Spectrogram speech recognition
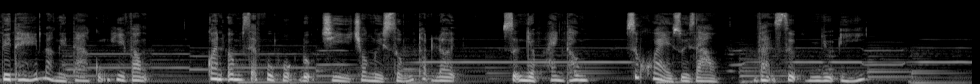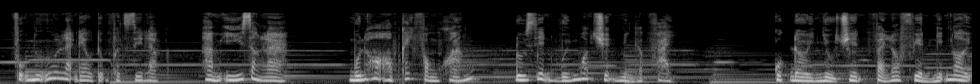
Vì thế mà người ta cũng hy vọng quan âm sẽ phù hộ độ trì cho người sống thuận lợi, sự nghiệp hanh thông, sức khỏe dồi dào, vạn sự như ý. Phụ nữ lại đeo tượng Phật Di Lặc, hàm ý rằng là muốn họ học cách phóng khoáng, đối diện với mọi chuyện mình gặp phải. Cuộc đời nhiều chuyện phải lo phiền nghĩ ngợi,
